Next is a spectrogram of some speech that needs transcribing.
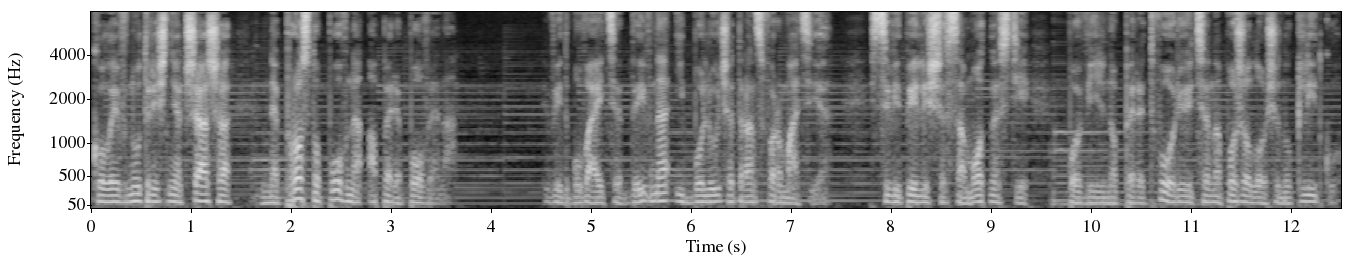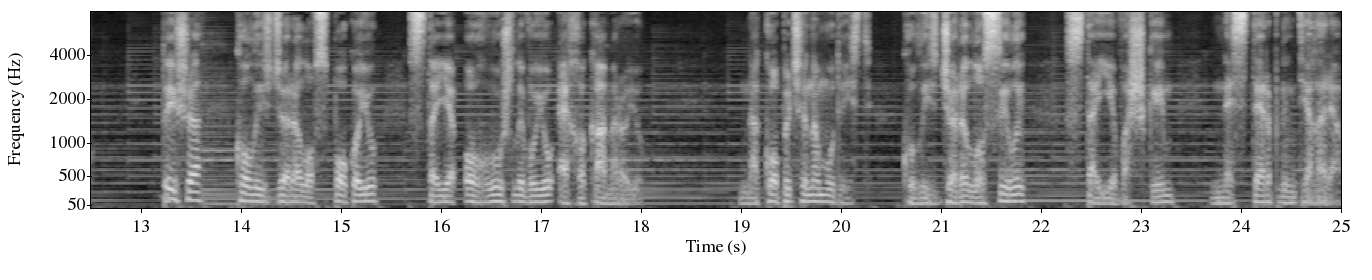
коли внутрішня чаша не просто повна, а переповнена? Відбувається дивна і болюча трансформація. Світилище самотності повільно перетворюється на пожолочену клітку. Тиша, колись джерело спокою, стає оглушливою ехокамерою. Накопичена мудрість, колись джерело сили, стає важким, нестерпним тягарям.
